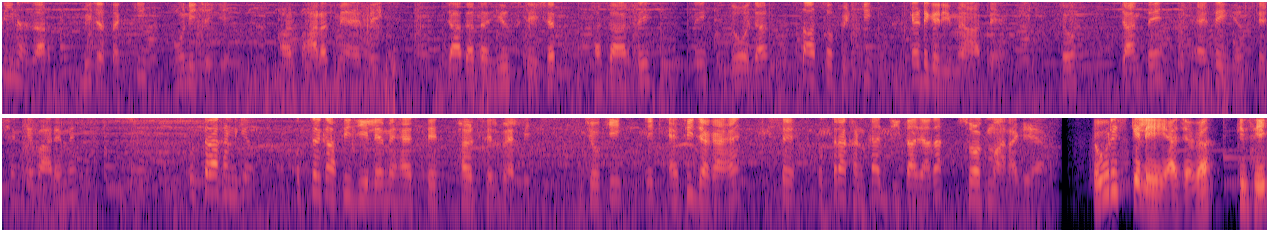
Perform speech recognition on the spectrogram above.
तीन हज़ार मीटर तक की होनी चाहिए। और भारत में ऐसे ज़्यादातर हिल स्टेशन हज़ार से दो हज़ार सात सौ फीट की कैटेगरी में आते हैं। तो जानते हैं कुछ ऐसे हिल स्टेशन के बारे में? उत्तराखंड के उत्तरकाशी ज़िले में है स्थित हरसिल वैली, जो कि एक ऐसी जगह है जिससे उत्तराखंड का जीता ज़्यादा स्वर्ग माना गया है। टूरिस्ट के लिए यह जगह किसी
